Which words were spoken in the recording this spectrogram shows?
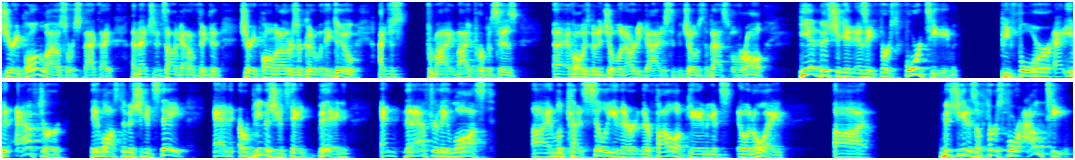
Jerry Palm, who I also respect, I, I mentioned it's not like I don't think that Jerry Palm and others are good at what they do. I just, for my my purposes, uh, have always been a Joe Lunardi guy. I just think that Joe's the best overall. He had Michigan as a first four team before, uh, even after they lost to Michigan State and or beat Michigan State big, and then after they lost uh, and looked kind of silly in their their follow up game against Illinois, uh, Michigan is a first four out team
